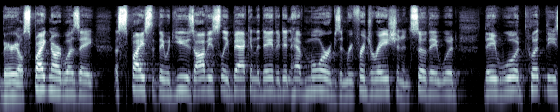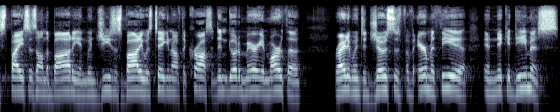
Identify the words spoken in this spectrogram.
burial. Spikenard was a, a spice that they would use. Obviously, back in the day, they didn't have morgues and refrigeration, and so they would they would put these spices on the body. And when Jesus' body was taken off the cross, it didn't go to Mary and Martha, right? It went to Joseph of Arimathea and Nicodemus,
